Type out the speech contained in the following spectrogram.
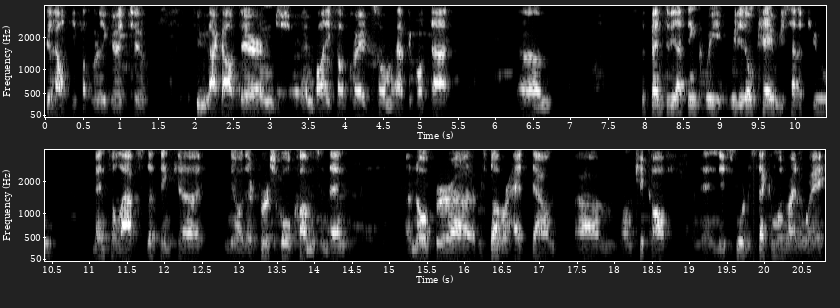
feel healthy. Felt really good too to be back out there and and body felt great. So I'm happy about that. Um, defensively, I think we we did okay. We just had a few mental lapses. I think uh, you know their first goal comes and then I know for uh, we still have our heads down um, on kickoff and they scored the second one right away.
